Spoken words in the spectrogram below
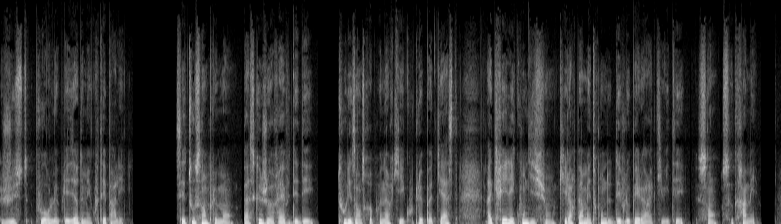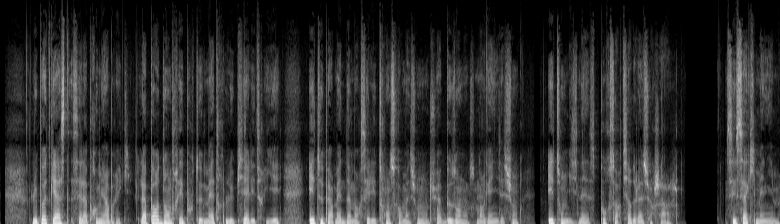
juste pour le plaisir de m'écouter parler. C'est tout simplement parce que je rêve d'aider tous les entrepreneurs qui écoutent le podcast à créer les conditions qui leur permettront de développer leur activité sans se cramer. Le podcast, c'est la première brique, la porte d'entrée pour te mettre le pied à l'étrier et te permettre d'amorcer les transformations dont tu as besoin dans ton organisation et ton business pour sortir de la surcharge. C'est ça qui m'anime,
